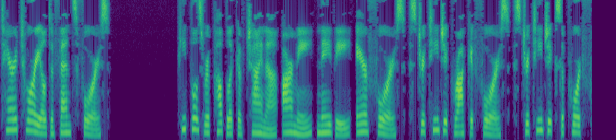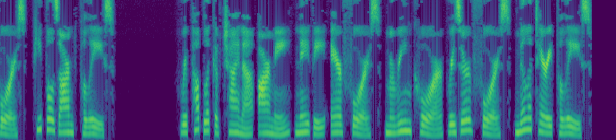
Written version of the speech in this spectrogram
Territorial Defense Force People's Republic of China, Army, Navy, Air Force, Strategic Rocket Force, Strategic Support Force, People's Armed Police. Republic of China, Army, Navy, Air Force, Marine Corps, Reserve Force, Military Police.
